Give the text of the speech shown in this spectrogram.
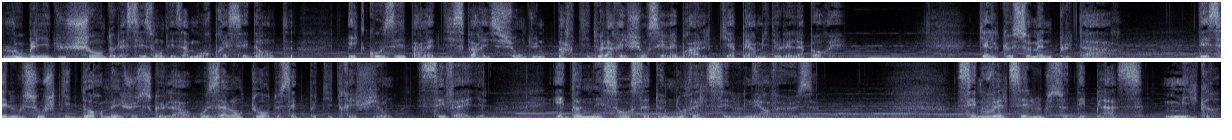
l'oubli du chant de la saison des amours précédentes est causé par la disparition d'une partie de la région cérébrale qui a permis de l'élaborer. Quelques semaines plus tard, des cellules souches qui dormaient jusque-là aux alentours de cette petite région s'éveillent et donnent naissance à de nouvelles cellules nerveuses. Ces nouvelles cellules se déplacent, migrent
